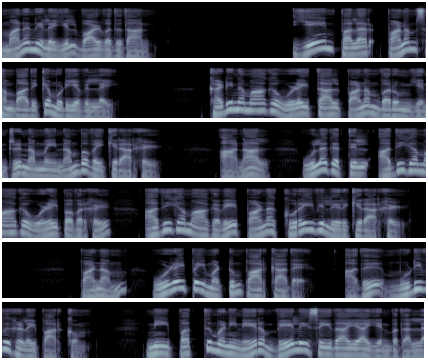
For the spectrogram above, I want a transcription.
மனநிலையில் வாழ்வதுதான். ஏன் பலர் பணம் சம்பாதிக்க முடியவில்லை? கடினமாக உழைத்தால் பணம் வரும் என்று நம்மை நம்ப வைக்கிறார்கள். ஆனால் உலகத்தில் அதிகமாக உழைப்பவர்கள் அதிகமாகவே பண குறைவில் இருக்கிறார்கள். பணம் உழைப்பை மட்டும் பார்க்காத அது முடிவுகளை பார்க்கும். நீ பத்து மணி நேரம் வேலை செய்தாயா என்பதல்ல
